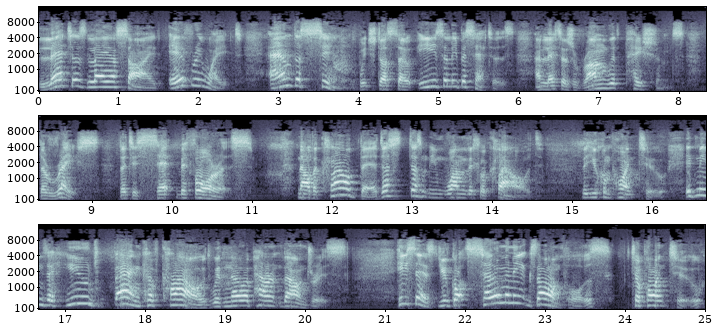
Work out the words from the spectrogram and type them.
let us lay aside every weight and the sin which does so easily beset us, and let us run with patience the race that is set before us. Now, the cloud there just doesn't mean one little cloud that you can point to. It means a huge bank of cloud with no apparent boundaries. He says you've got so many examples to point to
